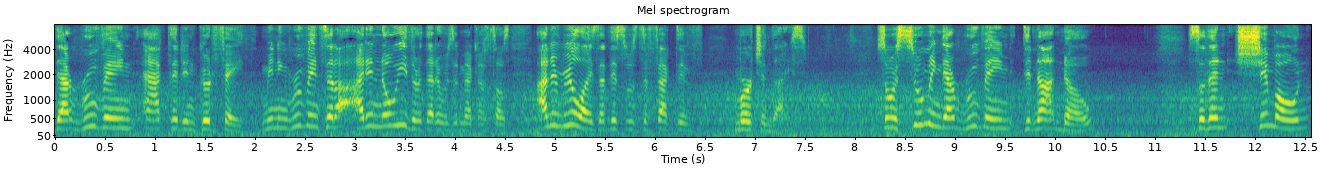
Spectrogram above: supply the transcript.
that Ruvain acted in good faith, meaning Ruvain said, I, didn't know either that it was a Mekach I didn't realize that this was defective merchandise. So assuming that Ruvain did not know, so then Shimon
